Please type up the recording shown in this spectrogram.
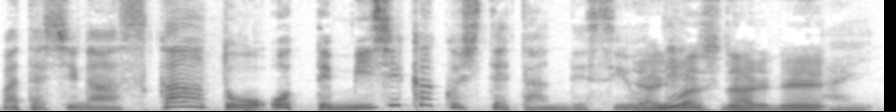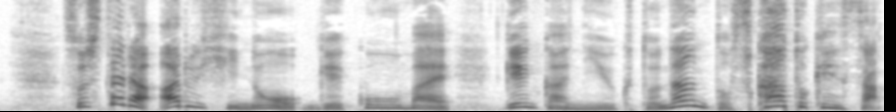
私がスカートを折って短くしてたんですよね。やりますねあれね、はい、そしたらある日の下校前玄関に行くとなんとスカート検査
